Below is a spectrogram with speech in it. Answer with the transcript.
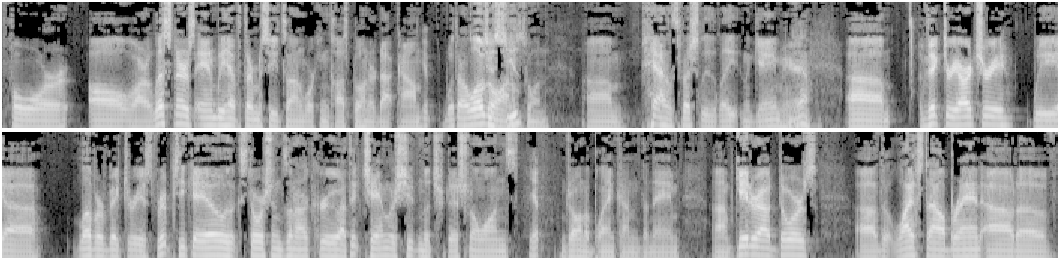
for all of our listeners, and we have ThermaSeats on workingclassbowhunter.com Yep. with our logo Just on. used 'em. one. Um, yeah, especially late in the game here. Um, Victory Archery, we uh, love our victories. Rip TKO Xtortions on our crew. I think Chandler's shooting the traditional ones. Yep. I'm drawing a blank on the name. Um, Gator Outdoors, uh, the lifestyle brand out of.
